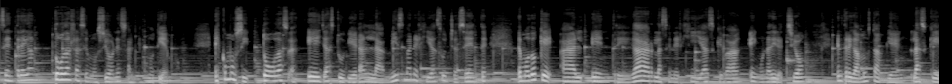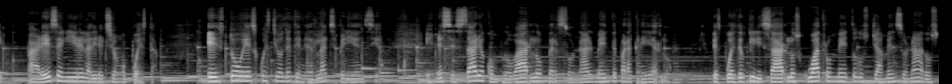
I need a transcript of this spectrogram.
se entregan todas las emociones al mismo tiempo. Es como si todas ellas tuvieran la misma energía subyacente, de modo que al entregar las energías que van en una dirección, entregamos también las que parecen ir en la dirección opuesta. Esto es cuestión de tener la experiencia es necesario comprobarlo personalmente para creerlo. Después de utilizar los cuatro métodos ya mencionados,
